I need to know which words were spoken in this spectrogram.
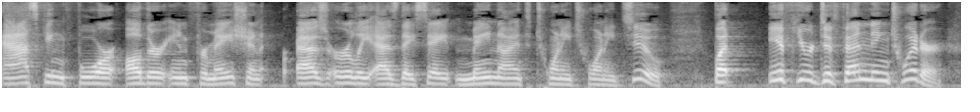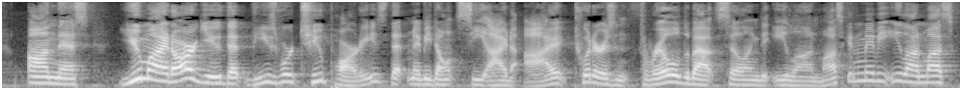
asking for other information as early as they say May 9th, 2022. But if you're defending Twitter on this, you might argue that these were two parties that maybe don't see eye to eye. Twitter isn't thrilled about selling to Elon Musk, and maybe Elon Musk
